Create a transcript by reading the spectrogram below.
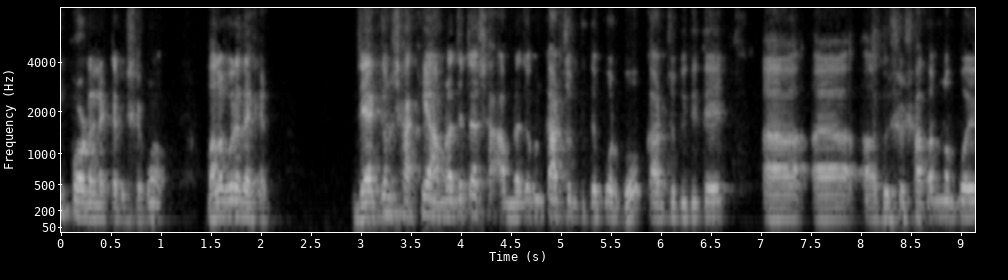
ইম্পর্টেন্ট একটা বিষয়। ভালো করে দেখেন। যে একজন সাক্ষী, আমরা যেটা আমরা যখন কার্যবিধিতে পড়ব, কার্যবিধিতে দুশো সাতানব্বই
